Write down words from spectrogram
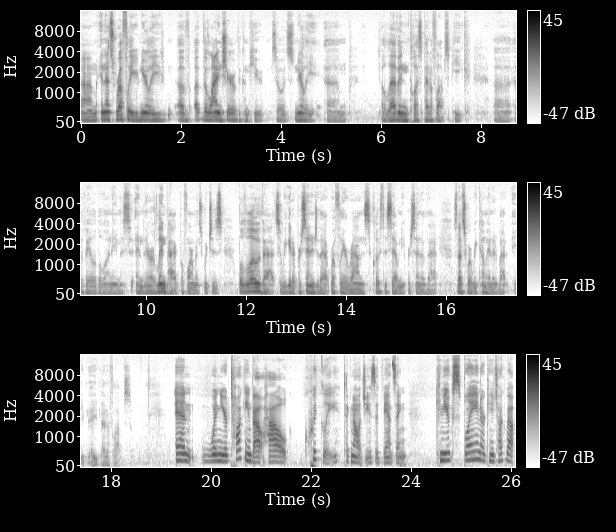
um, and that's roughly nearly of, of, the lion's share of the compute. So it's nearly um, 11 plus petaflops peak uh, available on Amos. And there are LinPack performance, which is below that. So we get a percentage of that, roughly around close to 70% of that. So that's where we come in at about eight, eight petaflops. And when you're talking about how quickly technology is advancing, can you explain or can you talk about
